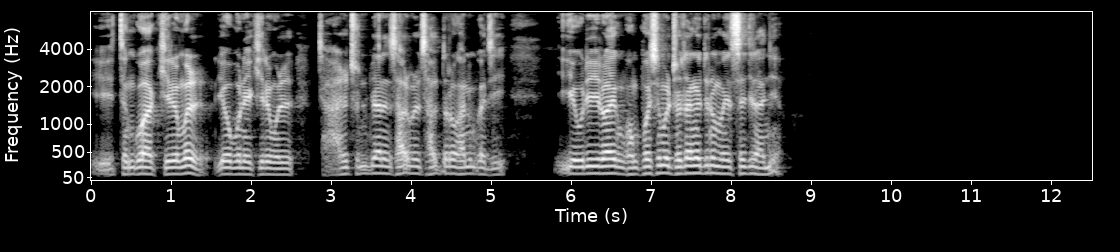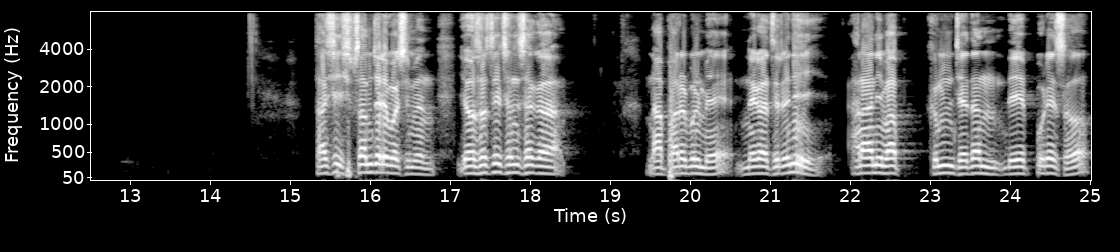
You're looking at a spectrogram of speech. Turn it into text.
이 등과 기름을 여분의 기름을 잘 준비하는 삶을 살도록 하는 거지. 이게 우리로 하여금 공포심을 조장해 주는 메시지는 아니에요. 다시 13절에 보시면 여섯의 천사가 나팔을 불매 내가 들으니 하나님 앞 금재단 네 뿔에서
